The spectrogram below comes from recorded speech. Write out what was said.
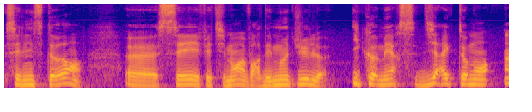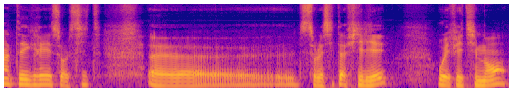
c'est l'in-store. Euh, c'est effectivement avoir des modules e-commerce directement intégrés sur le site, euh, sur le affilié, où effectivement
